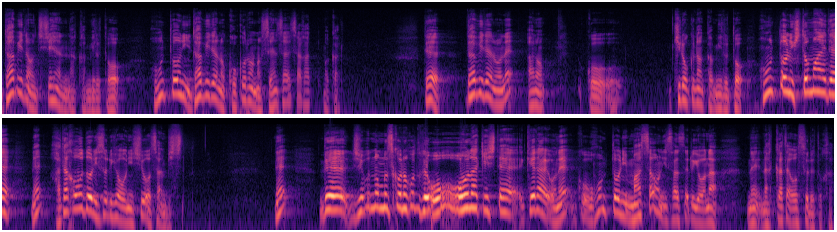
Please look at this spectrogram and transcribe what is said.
ダビデの詩篇なんか見ると本当にダビデの心の繊細さが分かるでダビデのねあのこう記録なんか見ると本当に人前でね、裸踊りするように主を賛美する。ね、で自分の息子のことで大泣きして家来をねこう本当に真っ青にさせるような、ね、泣き方をするとか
